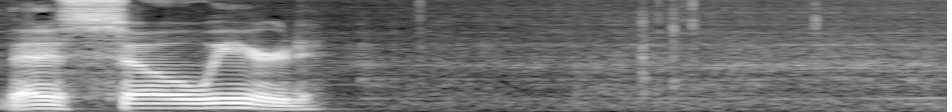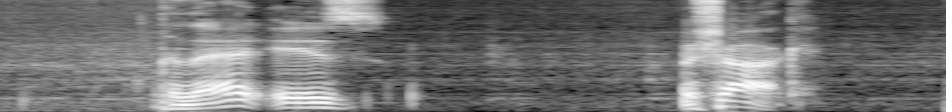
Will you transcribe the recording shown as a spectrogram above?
That is so weird. And that is a shock.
